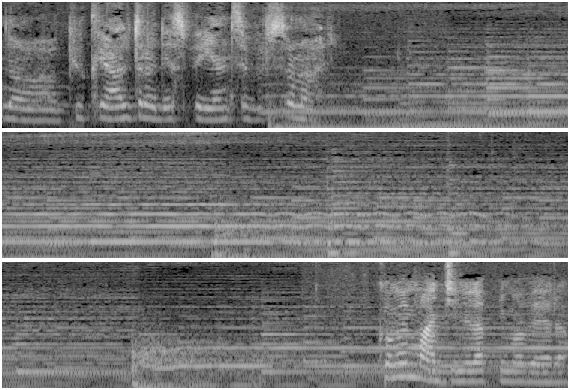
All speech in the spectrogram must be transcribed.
No, più che altro ad esperienze personali. Come immagini la primavera?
